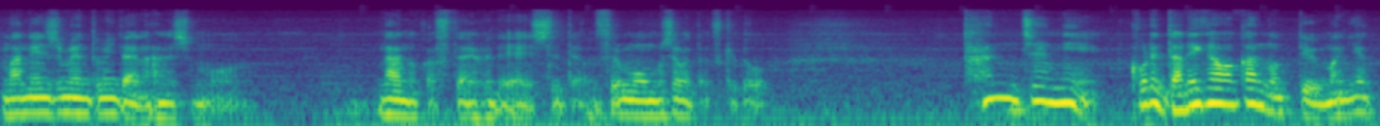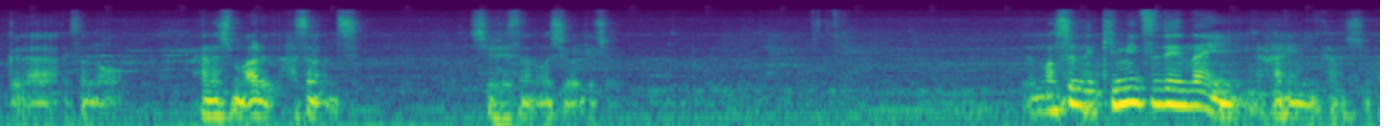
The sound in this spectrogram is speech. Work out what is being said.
マネジメントみたいな話も何度かスタイフでしててそれも面白かったんですけど単純にこれ誰がわかんのっていうマニアックなその話もあるはずなんです。よ周平さんのお仕事上。まあそれで機密でない範囲に関しては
